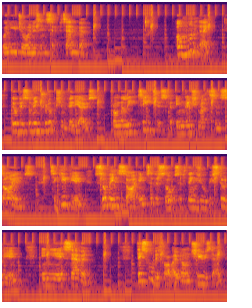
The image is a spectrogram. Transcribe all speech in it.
when you join us in September. On Monday, there'll be some introduction videos from the lead teachers for English, Maths and Science to give you some insight into the sorts of things you'll be studying in Year 7. This will be followed on Tuesday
